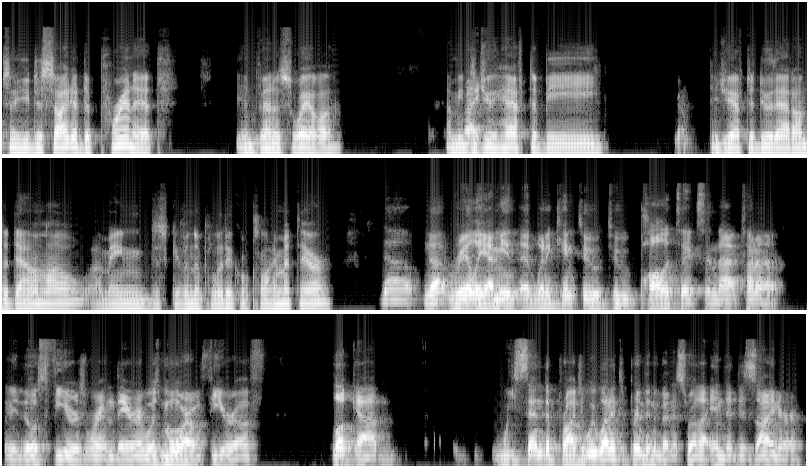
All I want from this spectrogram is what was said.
So you decided to print it in venezuela. I mean right. did you have to be did you have to do that on the down low? I mean just given the political climate there? No not really. I mean uh, when it came to to politics and that kind of those fears were in there. It was more of a fear of, look, uh, we send the project. We wanted to print it in Venezuela, and the designer,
